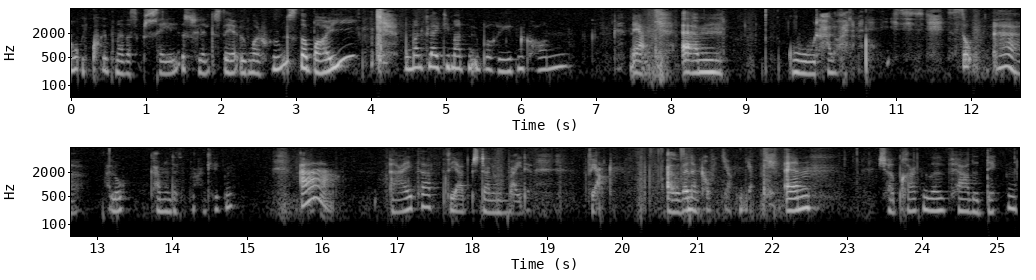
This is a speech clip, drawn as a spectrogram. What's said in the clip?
oh, ich gucke jetzt mal, was im Sale ist. Vielleicht ist da ja irgendwas Schönes dabei, wo man vielleicht jemanden überreden kann. Naja, ähm, gut. Hallo, Alter, mein Handy. Ich, ich, ist so. Äh, hallo? Kann man das mal anklicken? Ah, Reiter, Pferd, Stall und Weide. Pferd. Also wenn, dann kaufe ich ja. ja. Ähm, Schabrackenseil, Pferde, Decken,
